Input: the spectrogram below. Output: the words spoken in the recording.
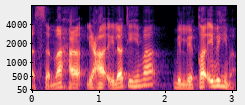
السماح لعائلاتهما باللقاء بهما.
